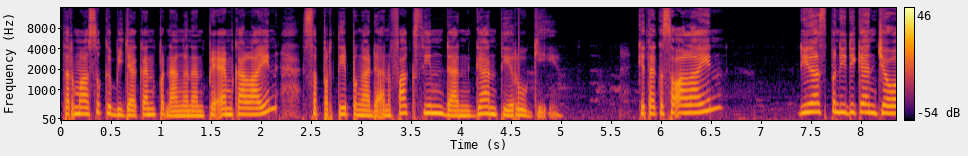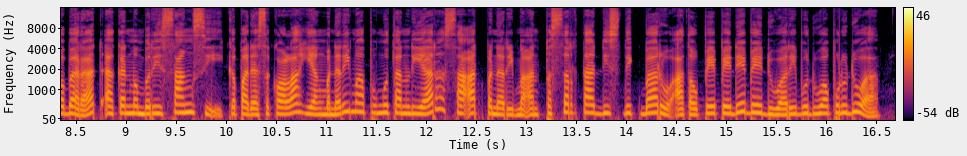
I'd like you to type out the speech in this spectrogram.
termasuk kebijakan penanganan PMK lain seperti pengadaan vaksin dan ganti rugi. Kita ke soal lain, Dinas Pendidikan Jawa Barat akan memberi sanksi kepada sekolah yang menerima pungutan liar saat penerimaan peserta Disdik Baru atau PPDB 2022.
